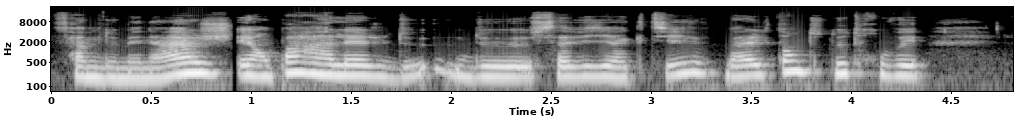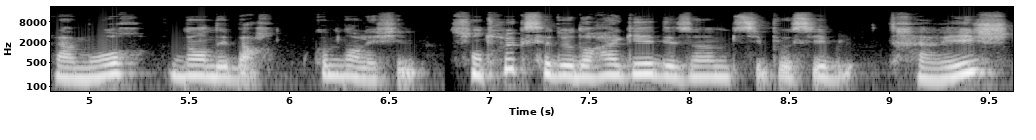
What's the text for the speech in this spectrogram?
femme de ménage. Et en parallèle de, sa vie active, bah, elle tente de trouver l'amour dans des bars, comme dans les films. Son truc, c'est de draguer des hommes, si possible, très riches.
